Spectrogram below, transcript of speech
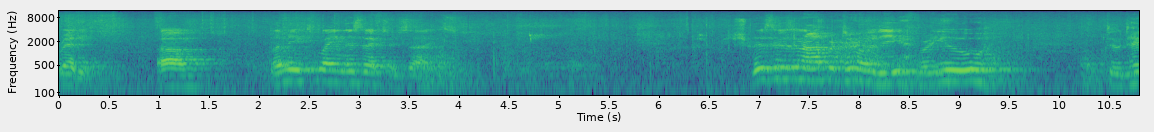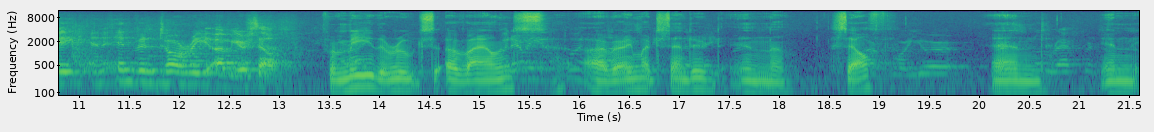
ready. Um, Let me explain this exercise. This is an opportunity for you to take an inventory of yourself. For me, the roots of violence are very much centered in self and in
